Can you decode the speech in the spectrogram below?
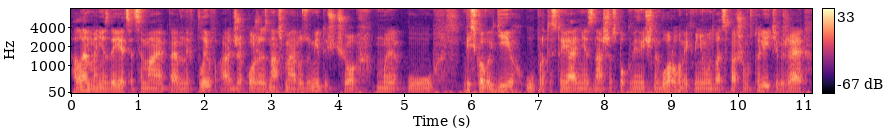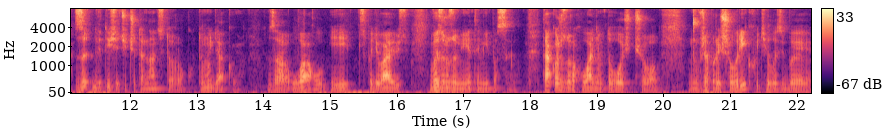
Але мені здається, це має певний вплив, адже кожен з нас має розуміти, що ми у військових діях у протистоянні з нашим споконвічним ворогом, як мінімум у 21 столітті, вже з 2014 року. Тому дякую. За увагу і сподіваюсь, ви зрозумієте мій посил. Також з урахуванням того, що вже пройшов рік, хотілося би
